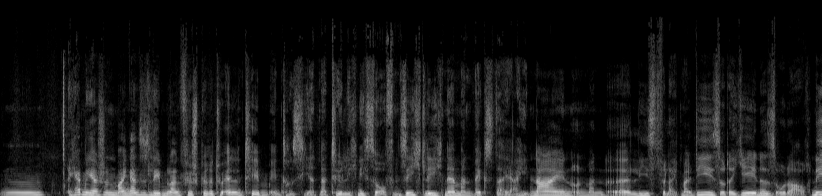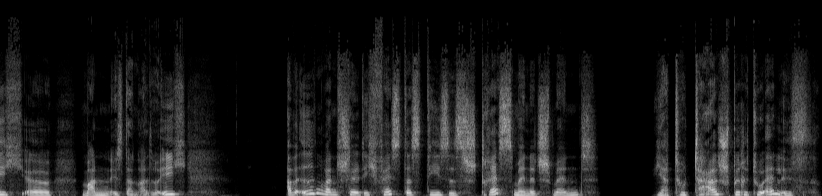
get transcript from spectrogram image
hm, ich habe mich ja schon mein ganzes Leben lang für spirituellen Themen interessiert. Natürlich nicht so offensichtlich, ne? Man wächst da ja hinein und man äh, liest vielleicht mal dies oder jenes oder auch nicht. Äh, Mann ist dann also ich. Aber irgendwann stellte ich fest, dass dieses Stressmanagement ja total spirituell ist.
